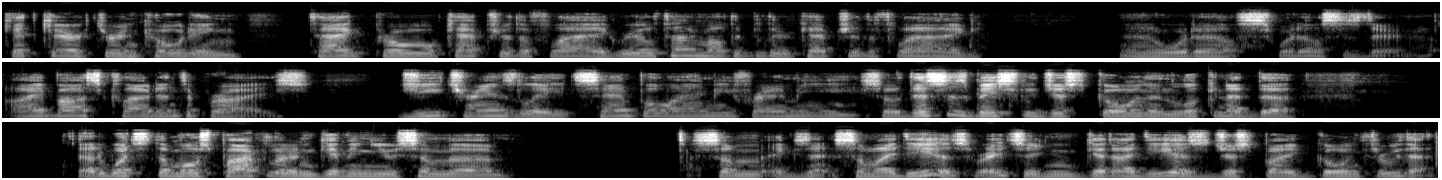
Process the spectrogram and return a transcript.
get character encoding. Tag pro capture the flag. Real-time multiplayer capture the flag. Uh, what else? What else is there? iBoss Cloud Enterprise. G translate. Sample IME for IME so this is basically just going and looking at the at what's the most popular and giving you some uh, some some ideas right? So you can get ideas just by going through that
